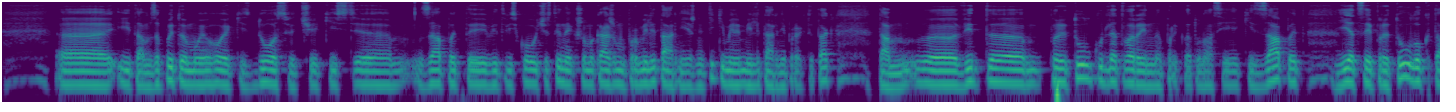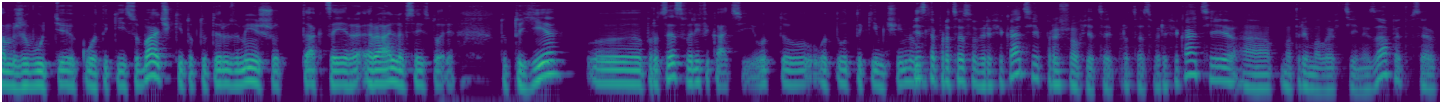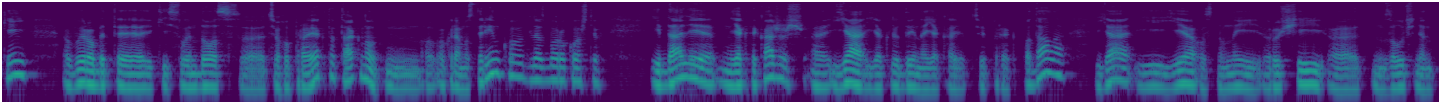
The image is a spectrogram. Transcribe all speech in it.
е, і там запитуємо його якийсь досвід чи якісь е, запити від військової частини, якщо ми кажемо про мілітарні, є ж не тільки мілітарні проекти, так там е, від е, притулку для тварин, наприклад, у нас є якийсь запит, є цей притулок, там живуть е, котики і собачки. Тобто, ти розумієш, що так, це реальна вся історія. Тобто є е, процес верифікації. От, от, от таким чином. Після процесу верифікації пройшов я цей процес верифікації, отримали офіційний запит, все окей. Ви робите якийсь лендос е, цього проєкту, так, ну окрему сторінку для збору коштів. І далі, як ти кажеш, е, я, як людина, яка цей проект подала, я і є основний рушій е, залучення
